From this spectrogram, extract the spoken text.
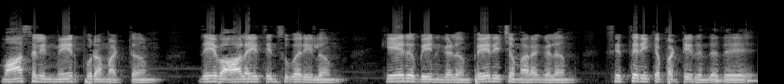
வாசலின் மேற்புறம் மட்டும் தேவ ஆலயத்தின் சுவரிலும் கேருபீன்களும் பேரிச்ச மரங்களும் சித்தரிக்கப்பட்டிருந்தது.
